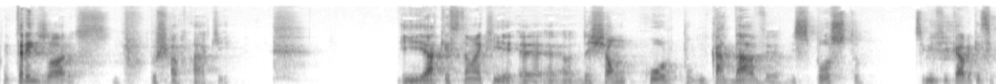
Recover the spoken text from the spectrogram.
Tem três horas para o Shabá aqui. E a questão é que é, é, deixar um corpo, um cadáver exposto, Significava que esse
